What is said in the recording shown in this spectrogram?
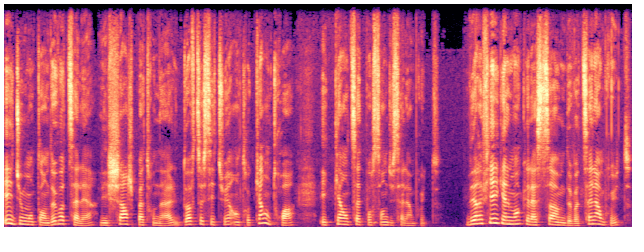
et du montant de votre salaire, les charges patronales doivent se situer entre 43 et 47% du salaire brut. Vérifiez également que la somme de votre salaire brut,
